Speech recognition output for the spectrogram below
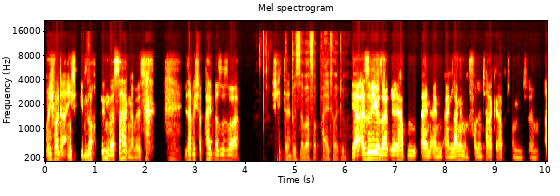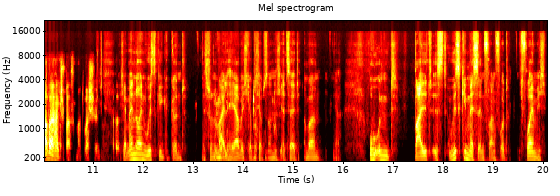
Und ich wollte eigentlich eben noch irgendwas sagen, aber jetzt, jetzt habe ich verpeilt, was es war. Shit. Du bist aber verpeilt heute. Ja, also wie gesagt, ihr habt einen, einen, einen langen und vollen Tag gehabt. Und, ähm, aber hat Spaß gemacht, war schön. Ich habe mir einen neuen Whisky gegönnt. Ist schon eine Mhm. Weile her, aber ich glaube, ich habe es noch nicht erzählt. Aber ja. Oh, und bald ist Whisky-Messe in Frankfurt. Ich freue mich.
